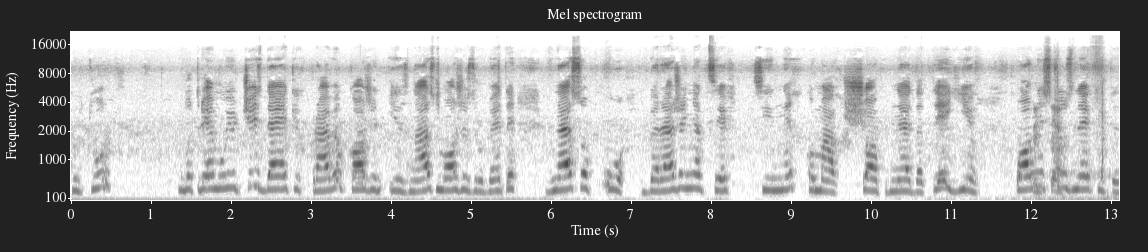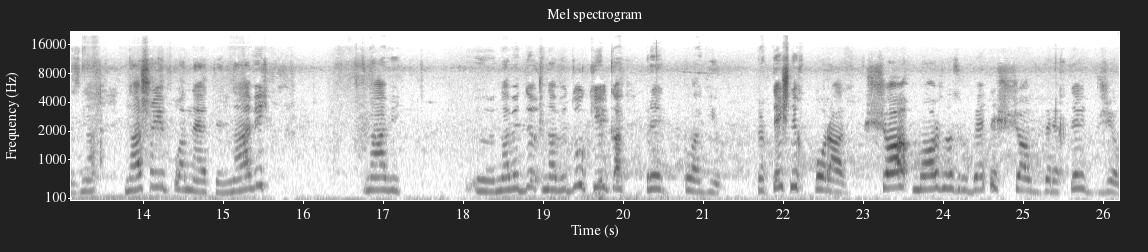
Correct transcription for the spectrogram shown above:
культур. Дотримуючись деяких правил, кожен із нас може зробити внесок у збереження цих цінних комах, щоб не дати їм повністю зникнути з нашої планети. Навіть навіть наведу, наведу кілька прикладів практичних порад, що можна зробити, щоб зберегти бджіл.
